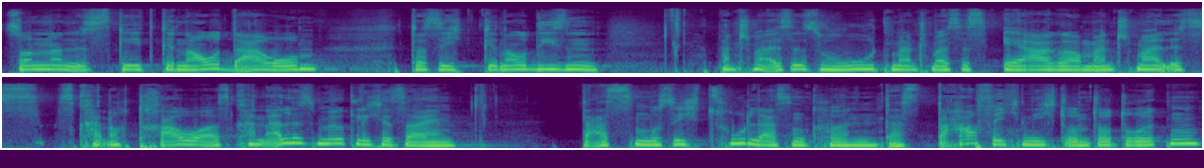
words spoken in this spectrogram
sondern es geht genau darum, dass ich genau diesen, manchmal ist es Wut, manchmal ist es Ärger, manchmal ist, es kann auch Trauer, es kann alles Mögliche sein. Das muss ich zulassen können. Das darf ich nicht unterdrücken,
